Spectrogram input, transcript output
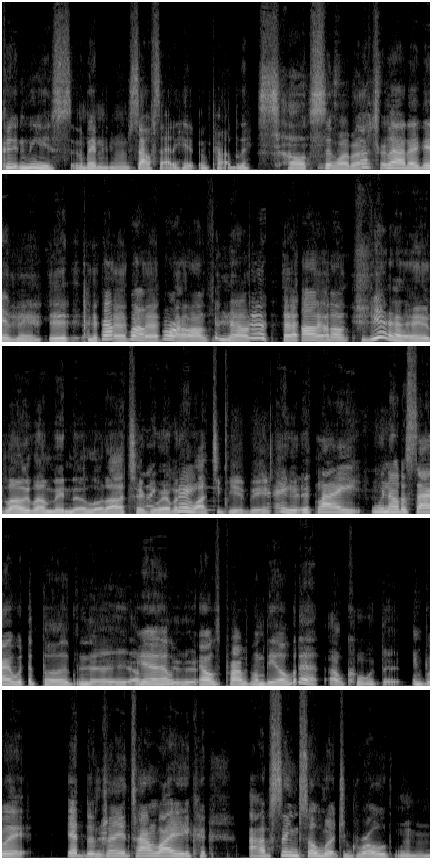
goodness, maybe Mhm. south side of heaven probably. South side south side of heaven. That's where I'm from, you know. Um, yeah. Hey, as long as I'm in there, Lord, I'll take wherever Hey. spot you give me. Hey, like you know the side with the thugs. and- Hey, I'm, yeah. I was probably gonna be over there. I'm cool with that. But at the same time, like I've seen so much growth. Mm-hmm.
